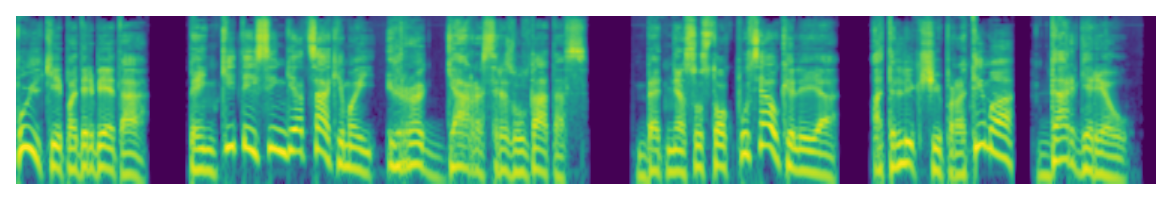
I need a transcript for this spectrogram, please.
Puikiai padirbėta. Penki teisingi atsakymai yra geras rezultatas. Bet nesustok pusiaukelėje. Atlik šį pratimą dar geriau.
